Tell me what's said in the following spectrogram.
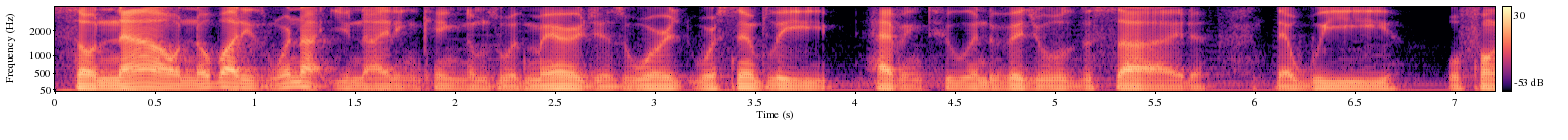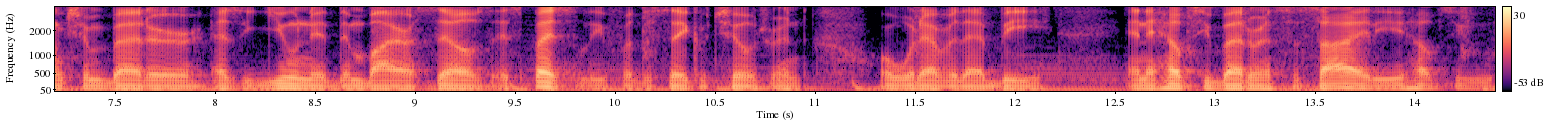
So now nobody's we're not uniting kingdoms with marriages. We're we're simply having two individuals decide that we will function better as a unit than by ourselves, especially for the sake of children or whatever that be. And it helps you better in society. It helps you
